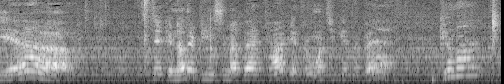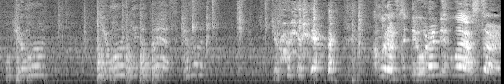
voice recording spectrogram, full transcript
Yeah. Another piece in my back pocket for once you get in the bath. Come on. Come on. Come on, get in the bath. Come on. Come on. I'm gonna have to do what I did last time.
